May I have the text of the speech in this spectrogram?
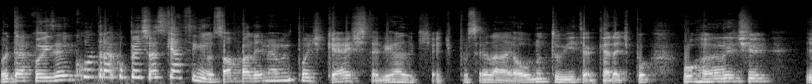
Outra coisa é encontrar com pessoas que assim, eu só falei mesmo em podcast, tá ligado? Que é tipo, sei lá, ou no Twitter, que era tipo o Hamlet e,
